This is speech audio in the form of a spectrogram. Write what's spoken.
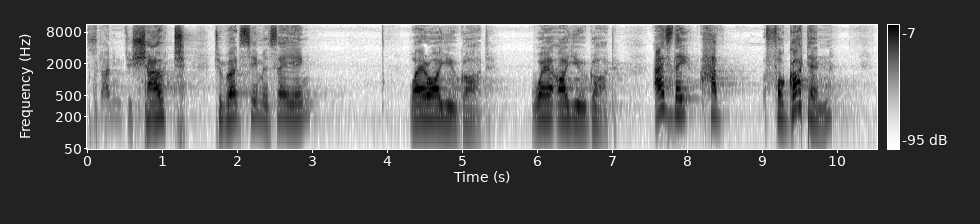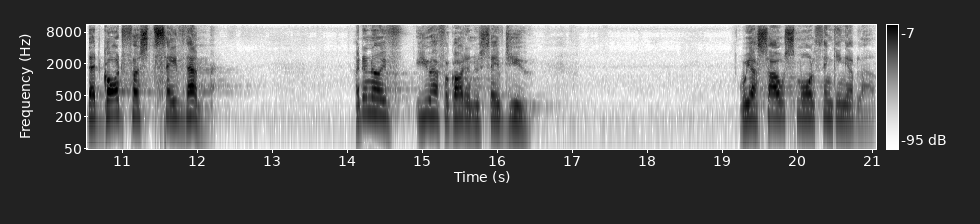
starting to shout towards Him and saying, Where are you, God? Where are you, God? As they have forgotten that God first saved them. I don't know if you have forgotten who saved you. We are so small thinking about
